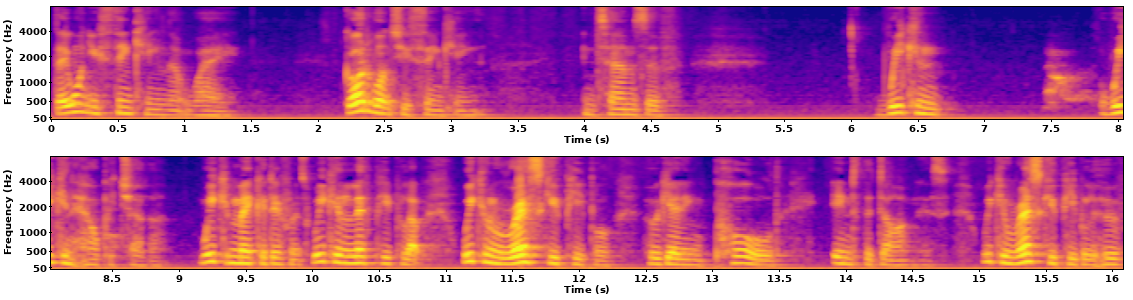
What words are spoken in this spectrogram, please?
They want you thinking that way. God wants you thinking in terms of we can we can help each other. We can make a difference. We can lift people up. We can rescue people who are getting pulled into the darkness. We can rescue people who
